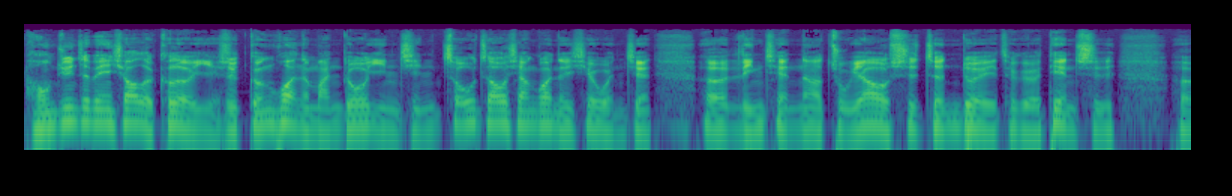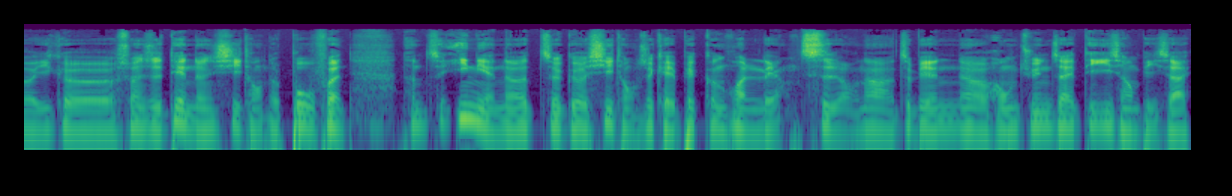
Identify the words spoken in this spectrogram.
红军这边，肖勒克勒也是更换了蛮多引擎周遭相关的一些文件，呃，零件。那主要是针对这个电池，呃，一个算是电能系统的部分。那这一年呢，这个系统是可以被更换两次哦。那这边呃，红军在第一场比赛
